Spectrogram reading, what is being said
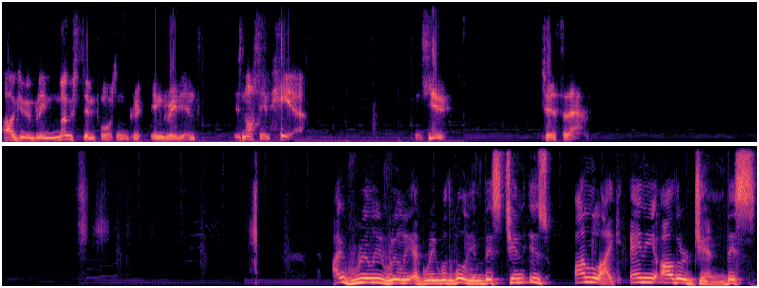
arguably most important ingredient is not in here, it's you. Cheers to that. I really, really agree with William. This gin is unlike any other gin. This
